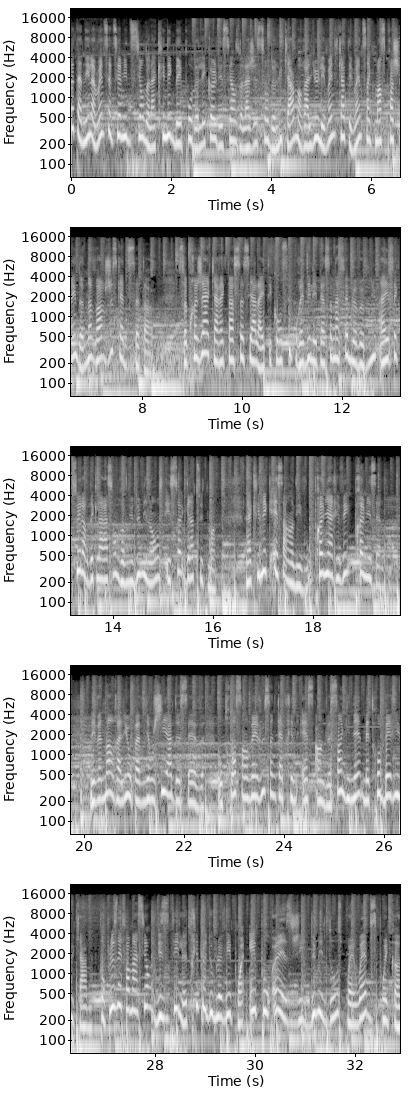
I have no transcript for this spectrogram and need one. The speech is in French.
Cette année, la 27e édition de la clinique d'impôt de l'École des sciences de la gestion de l'UCAM aura lieu les 24 et 25 mars prochains de 9h jusqu'à 17h. Ce projet à caractère social a été conçu pour aider les personnes à faible revenu à effectuer leur déclaration de revenus 2011 et ce, gratuitement. La clinique est sans rendez-vous. Premier arrivé, premier servi. L'événement aura lieu au pavillon JA de Sèvres, au 320 rue Sainte-Catherine-S, angle Sanguinet, métro Berry-UQAM. Pour plus d'informations, visitez le www.impoesg2012.webs.com.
